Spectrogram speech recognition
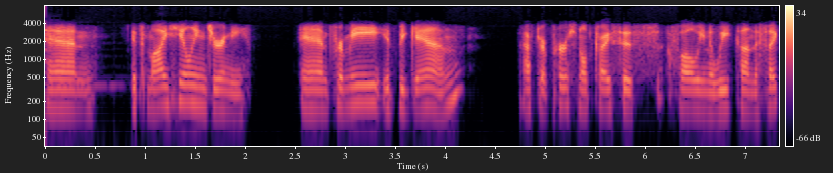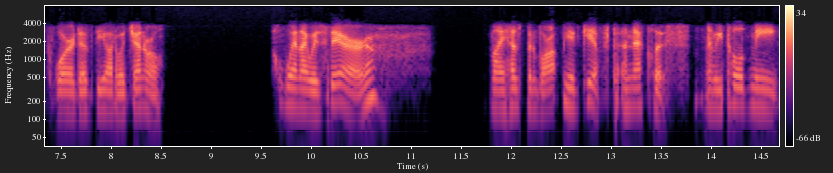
and it's my healing journey. And for me, it began after a personal crisis following a week on the psych ward of the Ottawa General. When I was there, my husband brought me a gift, a necklace, and he told me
